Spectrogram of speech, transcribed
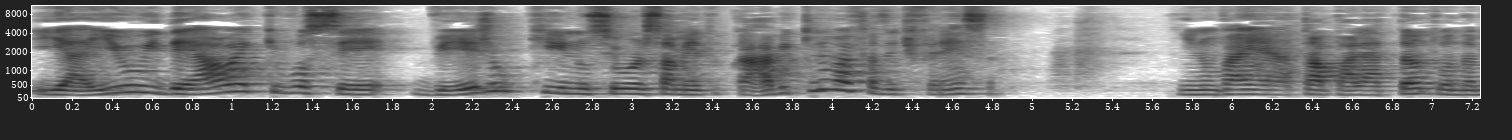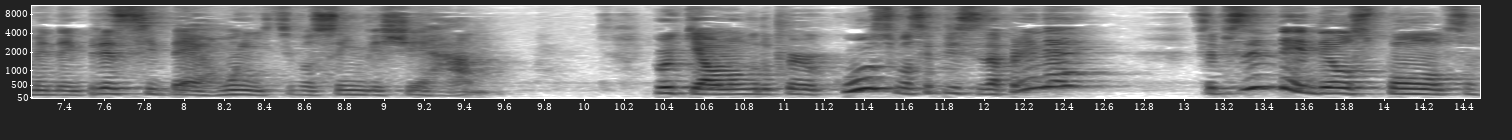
E aí o ideal é que você veja o que no seu orçamento cabe, que não vai fazer diferença. E não vai atrapalhar tanto o andamento da empresa se der ruim, se você investir errado. Porque ao longo do percurso você precisa aprender. Você precisa entender os pontos,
